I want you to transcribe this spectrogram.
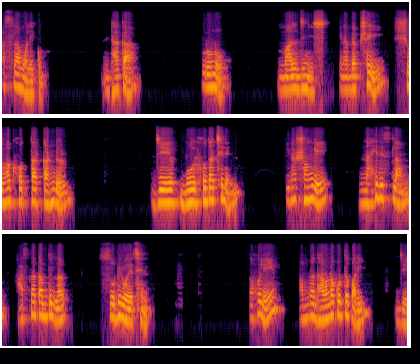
আসসালামু আলাইকুম। ঢাকা পুরনো মাল জিনিস কেনা ব্যবসায়ী সোহাগ হত্যার কাণ্ডের যে মূল হোদা ছিলেন, তিনার সঙ্গে নাহিদ ইসলাম হাসনাত আবদুল্লাহ ছবি রয়েছেন। তাহলে আমরা ধারণা করতে পারি যে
